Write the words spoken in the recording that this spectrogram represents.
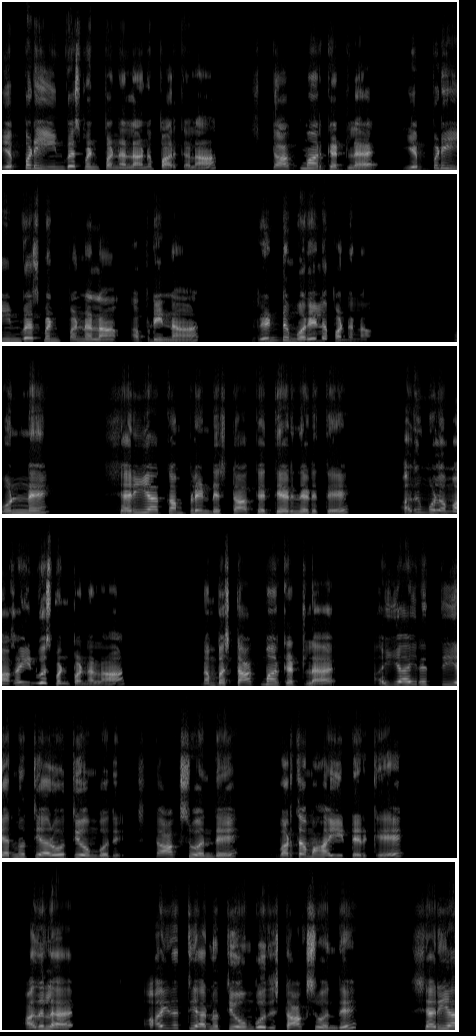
எப்படி இன்வெஸ்ட்மெண்ட் பண்ணலான்னு பார்க்கலாம். ஸ்டாக் மார்க்கெட்டில் எப்படி இன்வெஸ்ட்மெண்ட் பண்ணலாம் அப்படின்னா ரெண்டு முறையில் பண்ணலாம். ஒன்று சரியா கம்ப்ளைண்ட் ஸ்டாக்கை தேர்ந்தெடுத்து அது மூலமாக இன்வெஸ்ட்மெண்ட் பண்ணலாம். நம்ம ஸ்டாக் மார்க்கெட்டில் ஐயாயிரத்தி இரநூத்தி அறுபத்தி ஒம்பது ஸ்டாக்ஸ் வந்து வர்த்தமாகிட்டு இருக்கு. அதில் ஆயிரத்தி இரநூத்தி ஒம்பது ஸ்டாக்ஸ் வந்து சரியா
